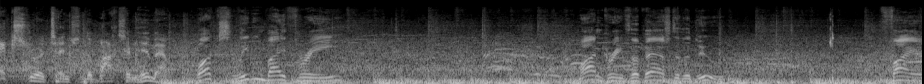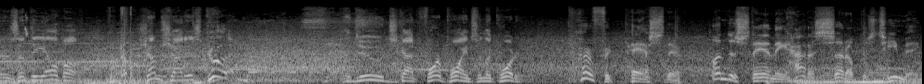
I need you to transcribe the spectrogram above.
extra attention to boxing him out. Bucks leading by three. Moncrief the pass to the dude. Fires at the elbow. Jump shot is good. The dude's got four points in the quarter. Perfect pass there. Understanding how to set up his teammate.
